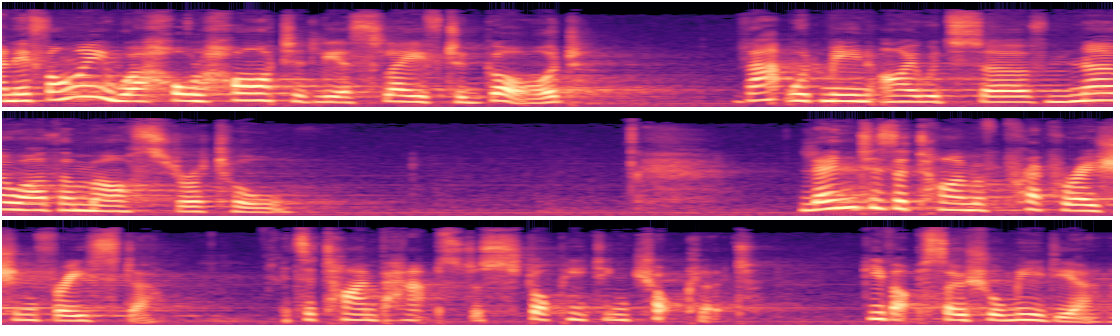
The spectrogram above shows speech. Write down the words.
And if I were wholeheartedly a slave to God, that would mean I would serve no other master at all. Lent is a time of preparation for Easter. It's a time perhaps to stop eating chocolate, give up social media,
